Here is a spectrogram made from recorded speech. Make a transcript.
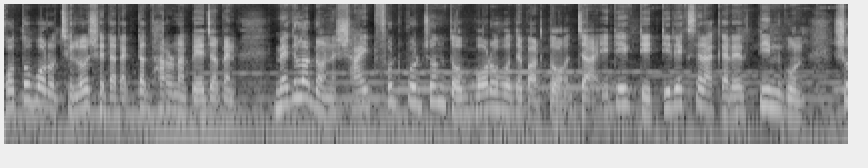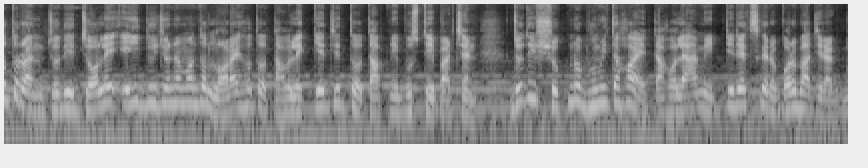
কত বড় ছিল সেটার একটা ধারণা পেয়ে যাবেন। মেগালোডন ষাট ফুট পর্যন্ত বড় হতে পারত, যা এটি একটি টিরেক্সের আকারের তিন গুণ। সুতরাং যদি জলে এই দুইজনের মধ্যে লড়াই হতো, তাহলে কে জিততো তা আপনি বুঝতেই পারছেন। যদি শুকনো ভূমিতে হয়, তাহলে আমি টিরেক্সের ওপর বাজি রাখব।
